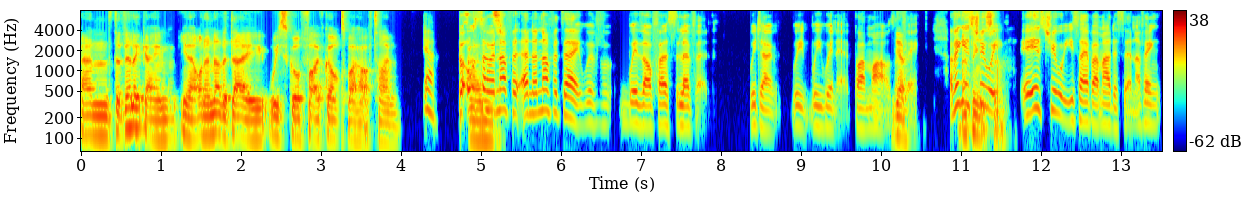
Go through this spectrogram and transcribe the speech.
and the Villa game, you know, on another day we score five goals by half time. Yeah, but also and, another and another day with with our first eleven we don't we we win it by miles yeah. i think i think I it's think true so. what, it is true what you say about Maddison. i think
